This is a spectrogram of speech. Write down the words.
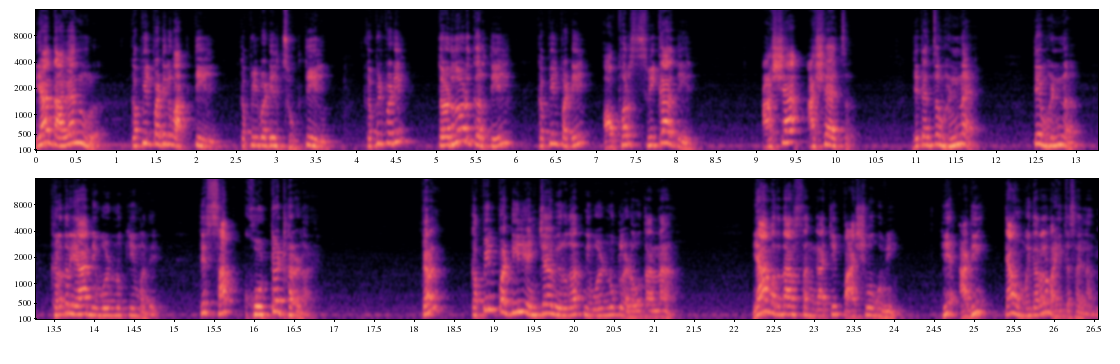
या दाव्यांमुळं कपिल पाटील वागतील कपिल पाटील झुकतील कपिल पाटील तडजोड करतील कपिल पाटील ऑफर स्वीकारतील अशा आशयाचं जे त्यांचं म्हणणं आहे ते म्हणणं खरं तर या निवडणुकीमध्ये ते साप खोटं ठरणार आहे. कारण कपिल पाटील यांच्या विरोधात निवडणूक लढवताना या मतदारसंघाची पार्श्वभूमी ही आधी त्या उमेदवाराला माहीत असायला हवी.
